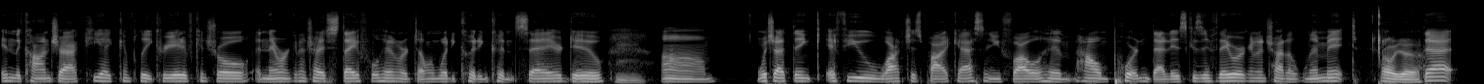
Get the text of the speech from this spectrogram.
in the contract he had complete creative control, and they weren't going to try to stifle him or tell him what he could and couldn't say or do. Um, which I think if you watch his podcast and you follow him, how important that is. Because if they were going to try to limit oh yeah. that,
